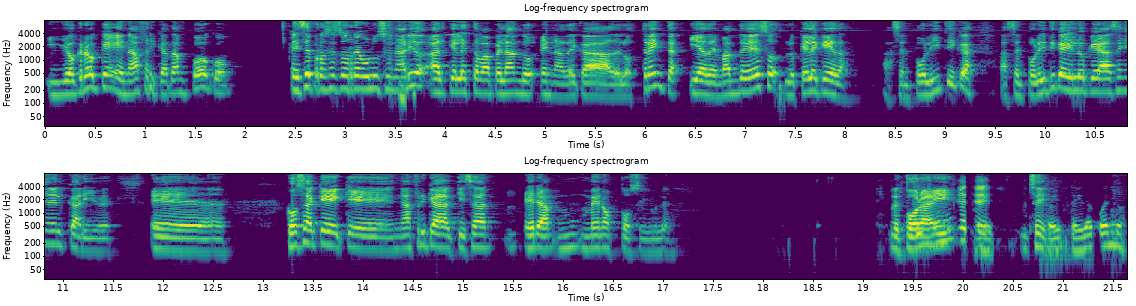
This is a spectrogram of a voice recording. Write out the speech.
y yo creo que en África tampoco. Ese proceso revolucionario al que él estaba apelando en la década de los 30. Y además de eso, lo que le queda, hacer política. Hacer política y lo que hacen en el Caribe. Eh, Cosa que, en África quizás era menos posible. Por ahí. sí. Estoy, de acuerdo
